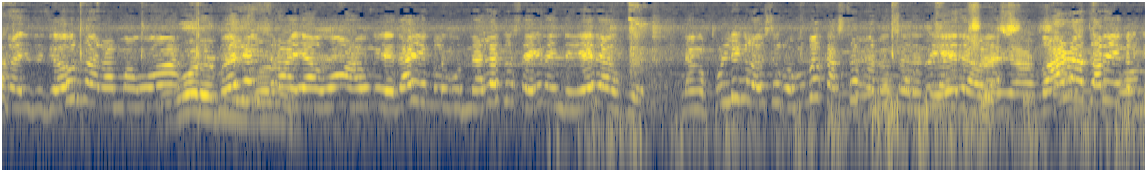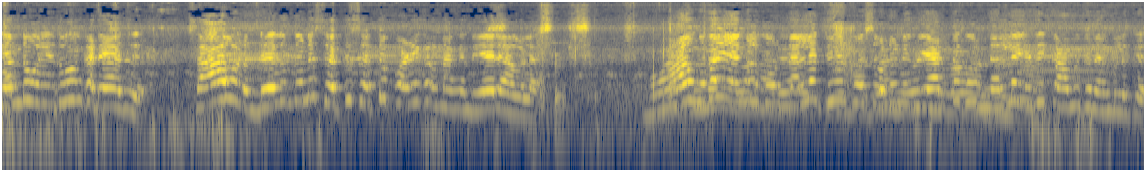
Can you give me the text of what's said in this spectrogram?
தான் இது கவர்னர் அம்மாவும் வேலைக்கு ஆயாவும் அவங்க ஏதாவது எங்களுக்கு ஒரு நல்லது செய்யணும் இந்த ஏரியாவுக்கு. நாங்க புள்ளைங்களை வச்சு ரொம்ப கஷ்டப்படுறோம் சார் இந்த ஏரியாவுல. வாழ்வாதாரம் எங்களுக்கு எந்த ஒரு இதுவும் கிடையாது. சாவல நெருந்துன்னு செத்து செத்து பழைக்கிறோம் நாங்க இந்த ஏரியாவுல. அவங்க தான் எங்களுக்கு ஒரு நல்ல தீர்ப்பு சொல்லணும் இந்த இடத்துக்கு ஒரு நல்ல இது காமிக்கணும் எங்களுக்கு.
